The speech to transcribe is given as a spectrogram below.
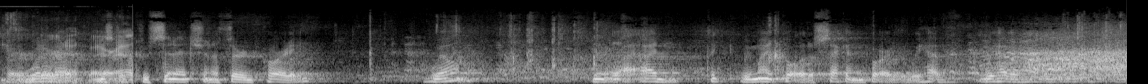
terror what about Mr. Kucinich and a third party well, you know, I, I, think we might call it a second party. We have, we have a.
